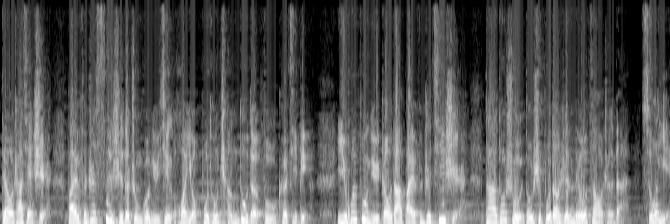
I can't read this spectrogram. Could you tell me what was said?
调查显示，百分之四十的中国女性患有不同程度的妇科疾病，已婚妇女高达百分之七十，大多数都是不当人流造成的。所以，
